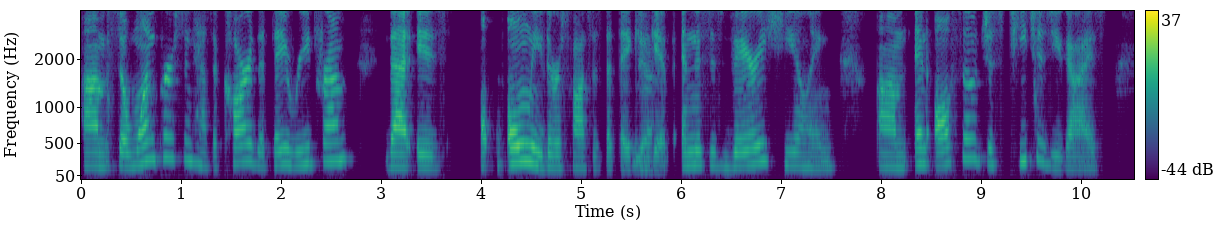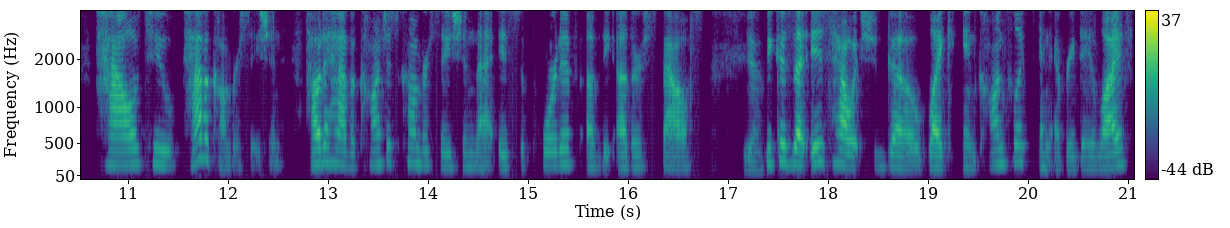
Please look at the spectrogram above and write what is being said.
Um, so one person has a card that they read from that is only the responses that they can Yeah. give. And this is very healing. Um, and also just teaches you guys how to have a conversation, how to have a conscious conversation that is supportive of the other spouse. Yeah. Because that is how it should go. Like in conflict in everyday life,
